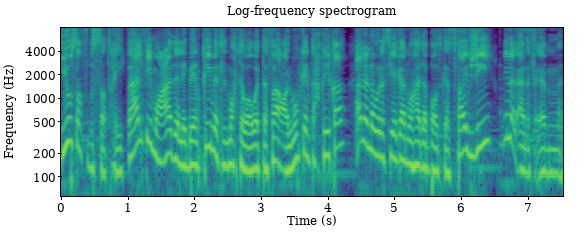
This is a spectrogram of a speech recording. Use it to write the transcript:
يوصف بالسطحي فهل في معادلة بين قيمة المحتوى والتفاعل ممكن تحقيقها؟ أنا نورس ياغان وهذا بودكاست 5G من الآن اف ام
